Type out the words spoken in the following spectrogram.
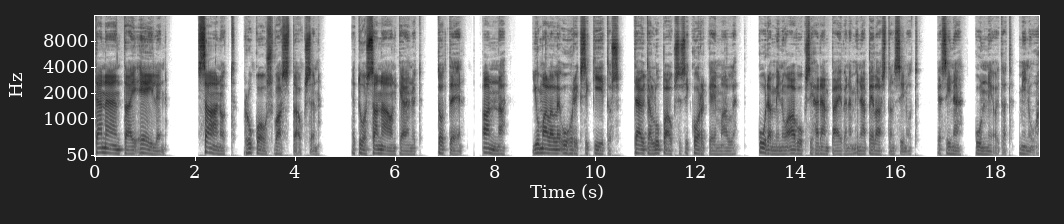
tänään tai eilen saanut rukousvastauksen ja tuo sana on käynyt toteen. Anna Jumalalle uhriksi kiitos, täytä lupauksesi korkeimmalle. Huuda minua avuksi hädän päivänä, minä pelastan sinut, ja sinä kunnioitat minua.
